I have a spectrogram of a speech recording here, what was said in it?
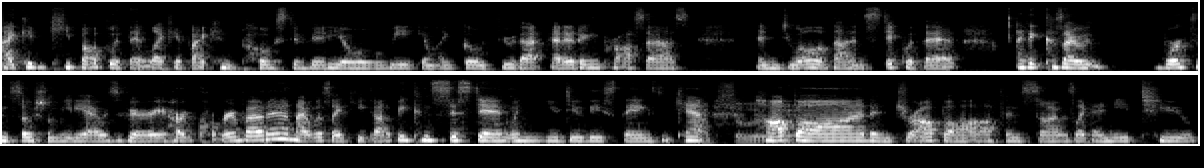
I could keep up with it. Like if I can post a video a week and like go through that editing process and do all of that and stick with it. I think because I worked in social media, I was very hardcore about it. And I was like, you got to be consistent when you do these things. You can't Absolutely. hop on and drop off. And so I was like, I need to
